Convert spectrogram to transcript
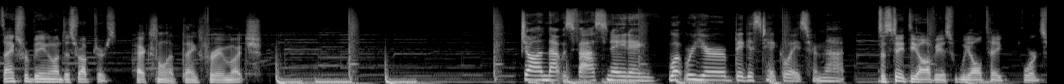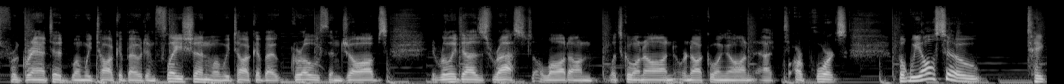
thanks for being on Disruptors. Excellent. Thanks very much. John, that was fascinating. What were your biggest takeaways from that? To state the obvious, we all take ports for granted when we talk about inflation, when we talk about growth and jobs. It really does rest a lot on what's going on or not going on at our ports. But we also take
